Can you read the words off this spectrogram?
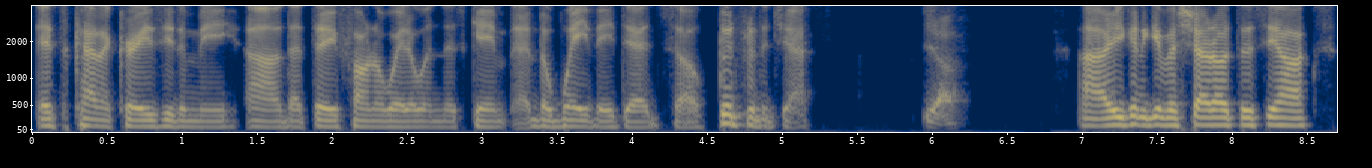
it's kind of crazy to me uh, that they found a way to win this game uh, the way they did. So, good for the Jets. Yeah. Uh, are you going to give a shout out to the Seahawks?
